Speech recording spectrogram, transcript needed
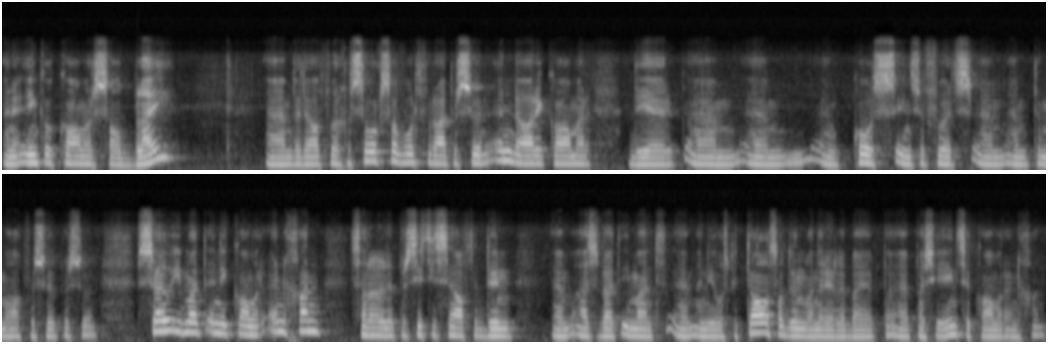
in 'n enkel kamer sal bly. Ehm um, dat daarvoor gesorg sal word vir daai persoon in daardie kamer deur ehm um, ehm um, kos ensovoorts ehm um, um, te maak vir so 'n persoon. Sou iemand in die kamer ingaan, sal hulle presies dieselfde doen um, as wat iemand um, in die hospitaal sal doen wanneer hulle by 'n pasiënt se kamer ingaan.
